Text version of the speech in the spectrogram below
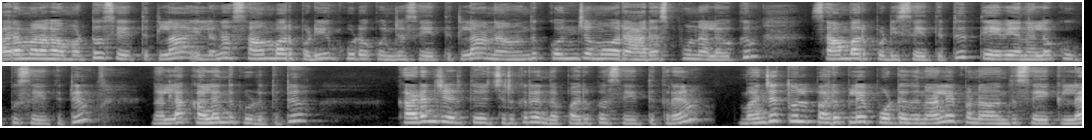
வரமிளகா மட்டும் சேர்த்துக்கலாம். இல்லைனா சாம்பார் பொடியும் கூட கொஞ்சம் சேர்த்துக்கலாம். நான் வந்து கொஞ்சமாக ஒரு அரை ஸ்பூன் அளவுக்கு சாம்பார் பொடி சேர்த்துட்டு தேவையான அளவுக்கு உப்பு சேர்த்துட்டு நல்லா கலந்து கொடுத்துட்டு கடைஞ்சி எடுத்து வச்சுருக்கிற இந்த பருப்பை சேர்த்துக்கிறேன். மஞ்சத்தூள் பருப்புலேயே போட்டதுனால இப்போ நான் வந்து சேர்க்கல.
